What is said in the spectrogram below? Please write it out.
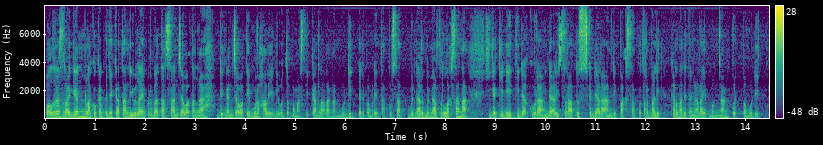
Polres Ragen melakukan penyekatan di wilayah perbatasan Jawa Tengah dengan Jawa Timur. Hal ini untuk memastikan larangan mudik dari pemerintah pusat benar-benar terlaksana. Hingga kini tidak kurang dari 100 kendaraan dipaksa putar balik karena ditengarai mengangkut pemudik.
